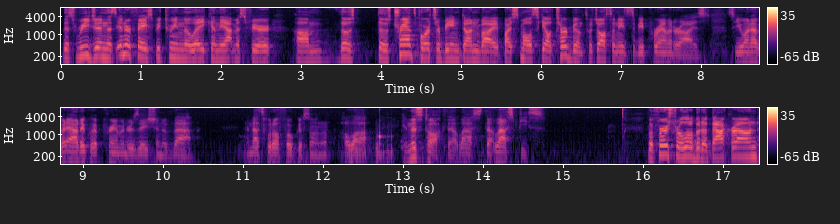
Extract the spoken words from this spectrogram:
this region, this interface between the lake and the atmosphere, um, those, those transports are being done by, by small scale turbulence, which also needs to be parameterized. So you want to have an adequate parameterization of that. And that's what I'll focus on a lot in this talk, that last, that last piece. But first, for a little bit of background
